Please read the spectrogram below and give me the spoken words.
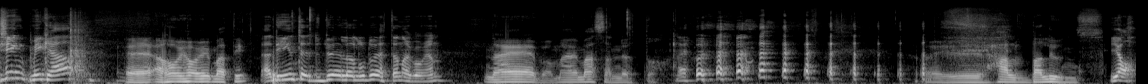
tjing! Micke här. Eh, ahoy hoj Matti. Ja, det är inte ett duell eller duett denna gången. Nej, bara med massa nötter. Nej. Jag är ju halv baluns. Ja,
